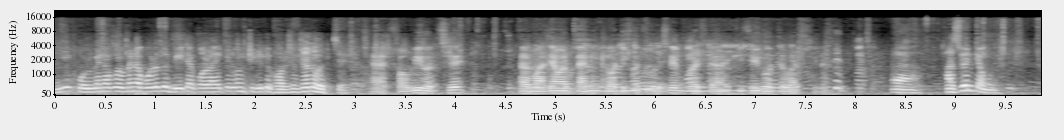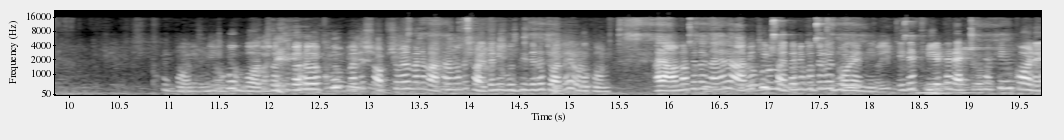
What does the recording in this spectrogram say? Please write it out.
বিয়ে করবে না করবে না বলে তো বিয়েটা করা হয়েছিল এবং চিঠিতে ঘর সংসারও হচ্ছে। হ্যাঁ সবই হচ্ছে। তার মাঝে আমার প্ল্যানিং প্লটিংও চলছে বাট কিছুই করতে পারছি না। হ্যাঁ হাজবেন্ড কেমন? খুব বদ সত্যি কথা খুব মানে সবসময় মানে মাথার মধ্যে শয়তানি বুদ্ধি যেটা চলে ওরকম। আর আমাকে তো জানেন আমি ঠিক শয়তানি বুদ্ধিগুলো ধরে নিই। এই যে থিয়েটার অ্যাক্টিং ফ্যাক্টিং করে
